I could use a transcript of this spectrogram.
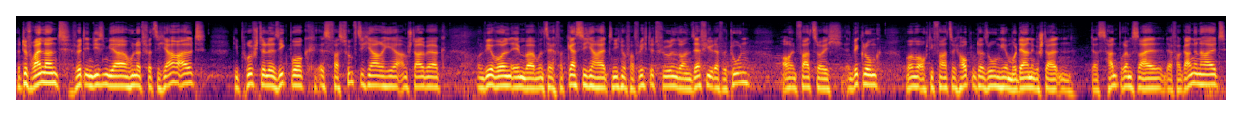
Der TÜV Rheinland wird in diesem Jahr 140 Jahre alt. Die Prüfstelle Siegburg ist fast 50 Jahre hier am Stallberg. Und wir wollen eben, weil wir uns der Verkehrssicherheit nicht nur verpflichtet fühlen, sondern sehr viel dafür tun. Auch in Fahrzeugentwicklung wollen wir auch die Fahrzeughauptuntersuchung hier moderne gestalten. Das Handbremsseil der Vergangenheit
